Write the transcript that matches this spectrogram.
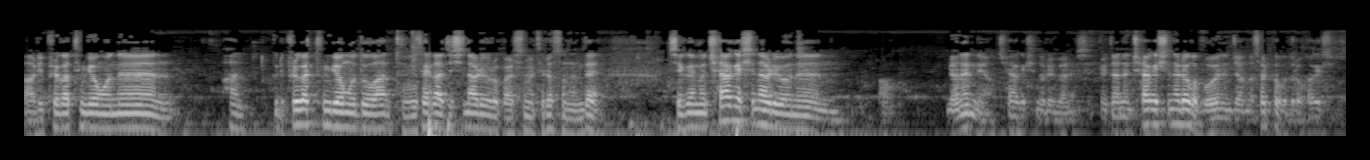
어, 리플 같은 경우는 한 리플 같은 경우도 한 두세 가지 시나리오로 말씀을 드렸었는데 지금은 최악의 시나리오는 어, 면했네요. 최악의 시나리오 면했어요. 일단은 최악의 시나리오가 뭐였는지 한번 살펴보도록 하겠습니다.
